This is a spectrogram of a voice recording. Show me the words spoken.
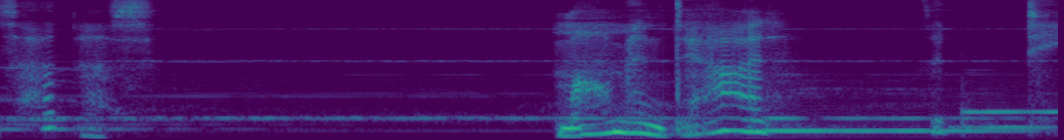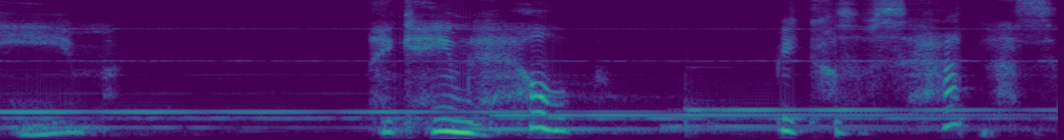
Sadness. Mom and Dad, they came to help because of sadness.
